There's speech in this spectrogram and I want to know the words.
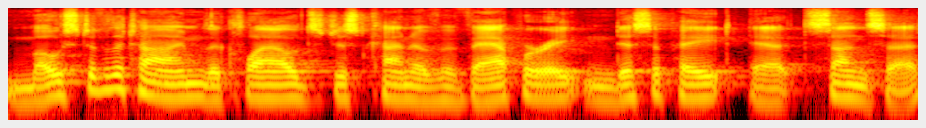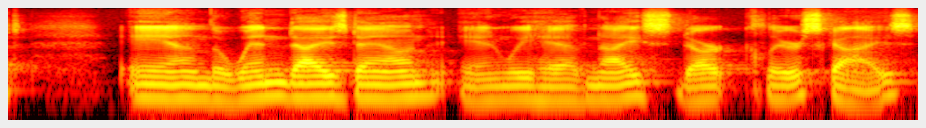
most of the time, the clouds just kind of evaporate and dissipate at sunset, and the wind dies down, and we have nice, dark, clear skies.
